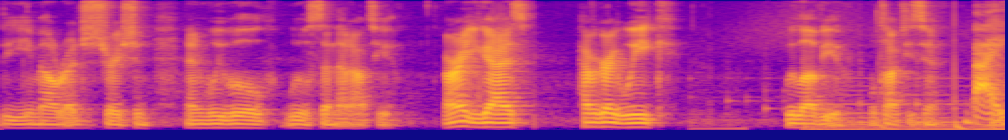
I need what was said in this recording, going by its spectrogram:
the email registration, and we will we will send that out to you. All right, you guys, have a great week. We love you. We'll talk to you soon. Bye.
